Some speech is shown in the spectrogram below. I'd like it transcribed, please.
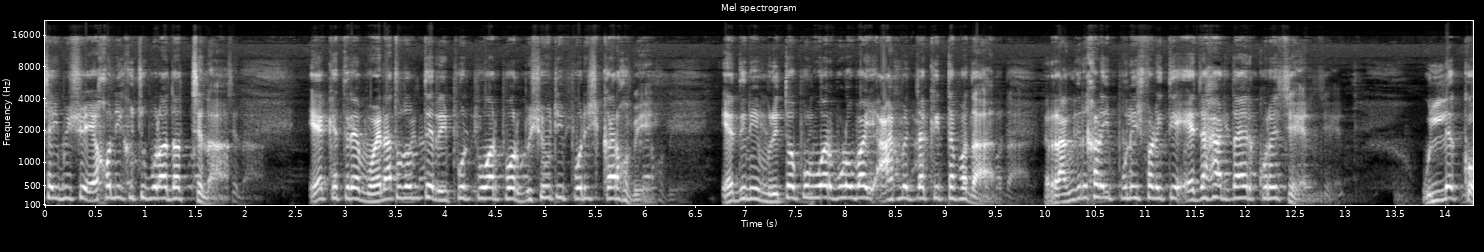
সেই বিষয়ে এখনই কিছু বলা যাচ্ছে না। এক্ষেত্রে ময়নাতদন্তের রিপোর্ট পাওয়ার পর বিষয়টি পরিষ্কার হবে। এদিনই মৃত পড়ুয়ার বড় ভাই আহমেদ জাকির তাফাদার রাঙ্গিরখাড়ি পুলিশ ফাঁড়িতে এজাহার দায়ের করেছেন। উল্লেখ্য,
